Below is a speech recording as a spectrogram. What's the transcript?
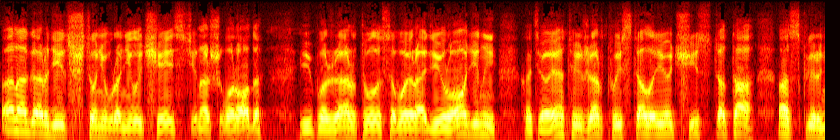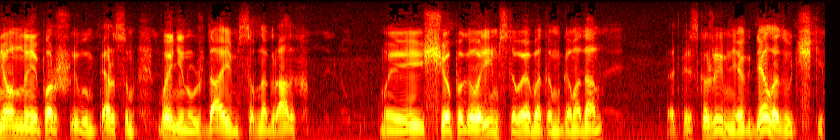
Она гордится, что не уронила чести нашего рода и пожертвовала собой ради Родины, хотя этой жертвой стала ее чистота, оскверненная паршивым персом. Мы не нуждаемся в наградах. Мы еще поговорим с тобой об этом, Гамадан. А теперь скажи мне, где лазутчики?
